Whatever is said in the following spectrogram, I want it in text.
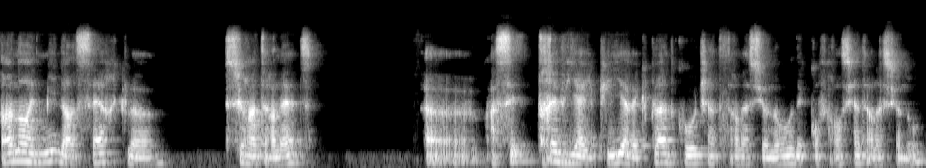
un an et demi d'un cercle sur Internet euh, assez très VIP avec plein de coachs internationaux, des conférenciers internationaux,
